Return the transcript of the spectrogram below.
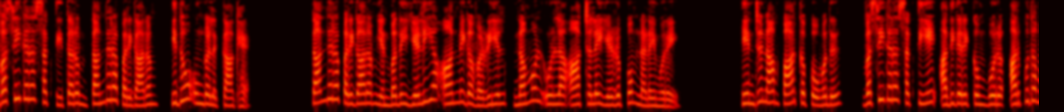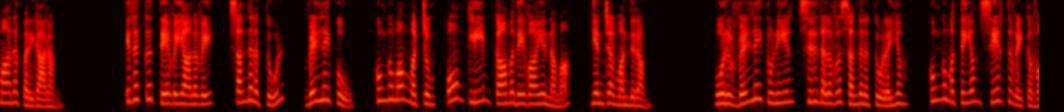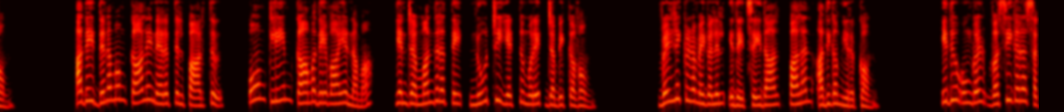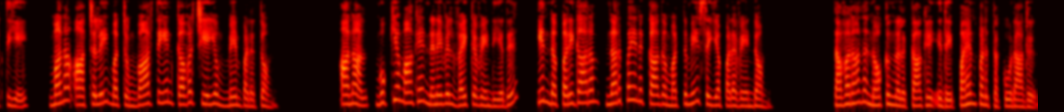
வசீகர சக்தி தரும் தந்திர பரிகாரம் இதோ உங்களுக்காக. தந்திர பரிகாரம் என்பது எளிய ஆன்மீக வழியில் நம்முள் உள்ள ஆற்றலை எழுப்பும் நடைமுறை. இன்று நாம் பார்க்கப் போவது வசீகர சக்தியை அதிகரிக்கும் ஒரு அற்புதமான பரிகாரம். இதற்கு தேவையானவை சந்தனத்தூள் வெள்ளைப்பூ குங்குமம் மற்றும் ஓம் கிளீம் காமதேவாய நம என்ற மந்திரம். ஒரு வெள்ளை துணியில் சிறிதளவு சந்தனத்தூளையும் குங்குமத்தையும் சேர்த்து வைக்கவும். அதை தினமும் காலை நேரத்தில் பார்த்து ஓம் க்ளீம் காமதேவாய நம என்ற மந்திரத்தை நூற்றி எட்டு முறை ஜபிக்கவும். வெள்ளிக்கிழமைகளில் இதைச் செய்தால் பலன் அதிகம் இருக்கும். இது உங்கள் வசீகர சக்தியை மன ஆற்றலை மற்றும் வார்த்தையின் கவர்ச்சியையும் மேம்படுத்தும். ஆனால் முக்கியமாக நினைவில் வைக்க வேண்டியது இந்த பரிகாரம் நற்பயனுக்காக மட்டுமே செய்யப்பட வேண்டும். தவறான நோக்கங்களுக்காக இதை பயன்படுத்தக்கூடாது.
